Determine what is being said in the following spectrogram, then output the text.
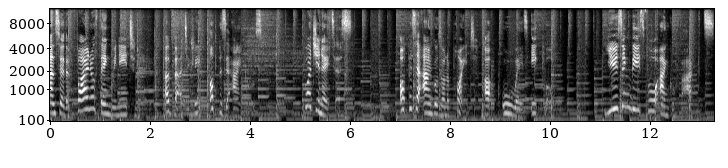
And so the final thing we need to know are vertically opposite angles. What do you notice? Opposite angles on a point are always equal Using these four angle facts,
